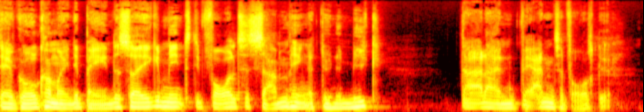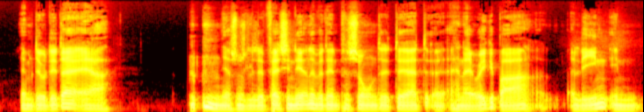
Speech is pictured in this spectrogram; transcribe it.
Dave Grohl kommer ind i bandet, så ikke mindst i forhold til sammenhæng og dynamik, der er der en verden til forskel. Jamen det er jo det, der er, jeg synes lidt fascinerende ved den person, det, det er, at øh, han er jo ikke bare alene en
